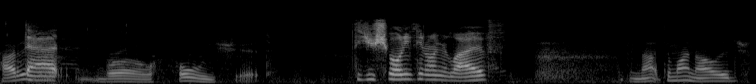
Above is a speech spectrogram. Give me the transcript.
How did That. bro? Holy shit! Did you show anything on your live? Not to my knowledge.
